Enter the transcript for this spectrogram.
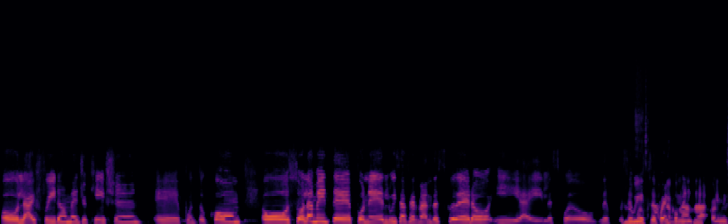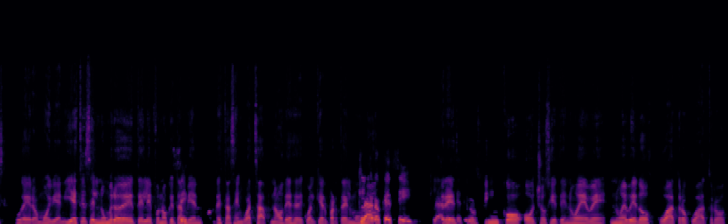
o lifefreedomeducation.com eh, o solamente poner Luisa Fernández Escudero y ahí les puedo, se, pueden comunicar conmigo. Escudero, muy bien. Y este es el número de teléfono que también contestas en WhatsApp, ¿no? Desde cualquier parte del mundo. Claro que sí. Claro 305-879-9244.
